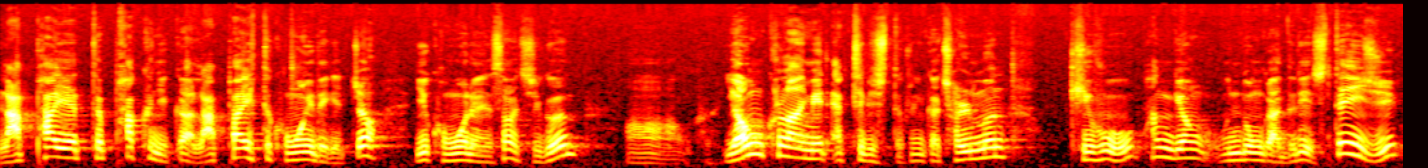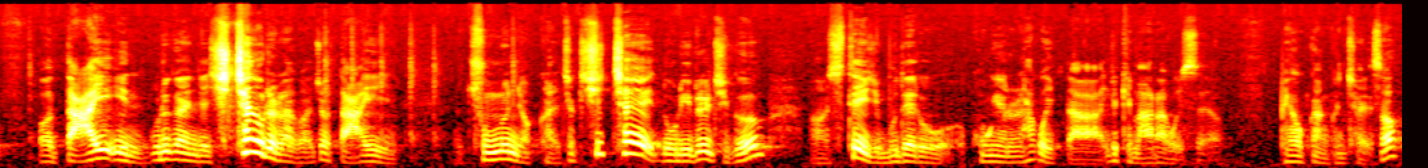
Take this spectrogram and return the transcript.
라파예트 파크니까 라파예트 공원이 되겠죠. 이 공원에서 지금 어, 영 클라이밋 액티비스트 그러니까 젊은 기후 환경 운동가들이 스테이지 어, 다이인 우리가 이제 시체 놀이라고 하죠. 다이인 죽는 역할 즉 시체 놀이를 지금 어, 스테이지 무대로 공연을 하고 있다 이렇게 말하고 있어요. 백악관 근처에서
